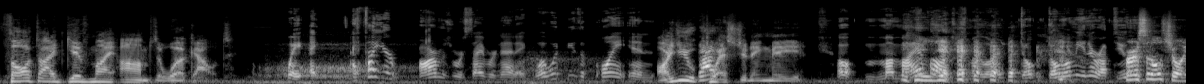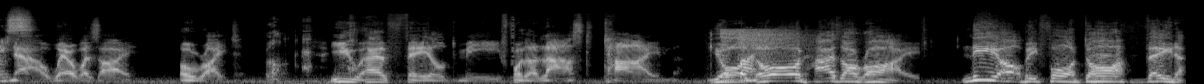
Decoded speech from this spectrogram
Thought I'd give my arms a workout. Wait, I, I thought your arms were cybernetic. What would be the point in? Are you That- questioning me? Oh, my, my apologies, my lord. Don't don't let me interrupt you. Personal choice. Now, where was I? Oh, right. You have failed me for the last time. Your Goodbye. lord has arrived. Kneel before Darth Vader.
